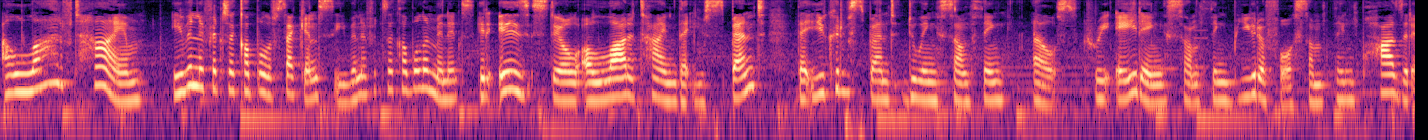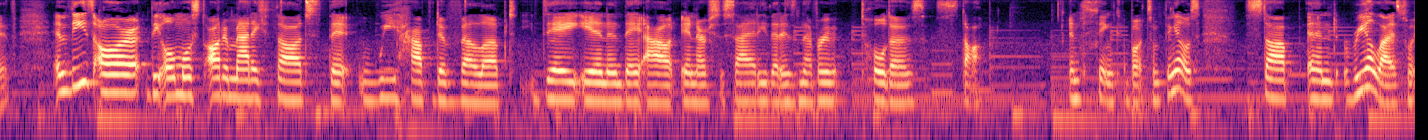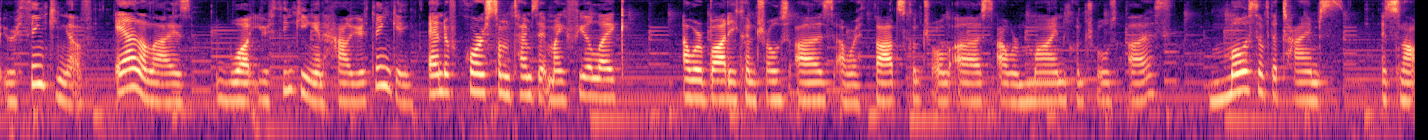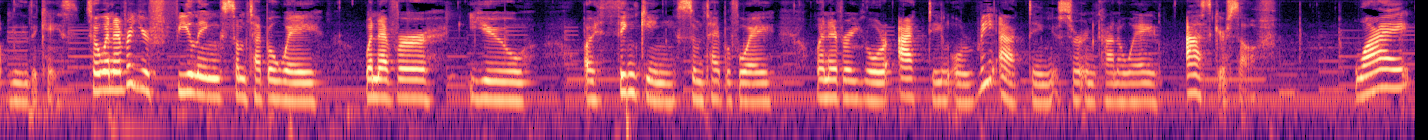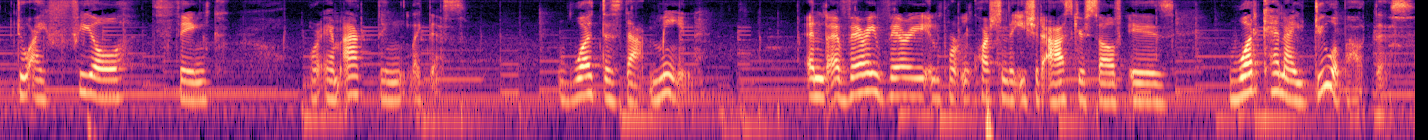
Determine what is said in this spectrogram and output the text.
a lot of time even if it's a couple of seconds, even if it's a couple of minutes, it is still a lot of time that you spent that you could have spent doing something else, creating something beautiful, something positive. And these are the almost automatic thoughts that we have developed day in and day out in our society that has never told us stop and think about something else. Stop and realize what you're thinking of. Analyze what you're thinking and how you're thinking. And of course, sometimes it might feel like our body controls us, our thoughts control us, our mind controls us. Most of the times, it's not really the case. So, whenever you're feeling some type of way, whenever you are thinking some type of way, whenever you're acting or reacting a certain kind of way, ask yourself, why do I feel, think, or am acting like this? What does that mean? And a very, very important question that you should ask yourself is what can I do about this?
